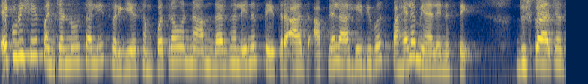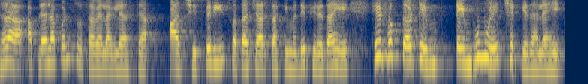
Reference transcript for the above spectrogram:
एकोणीसशे पंच्याण्णव साली स्वर्गीय संपतरावांना आमदार झाले नसते तर आज आपल्याला हे दिवस पाहायला मिळाले नसते. दुष्काळाच्या झळा आपल्याला पण सोसाव्या लागल्या असत्या. आज शेतकरी स्वतः चार चाकीमध्ये फिरत आहे हे फक्त टेम- टेंभूमुळेच शक्य झाले आहे.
